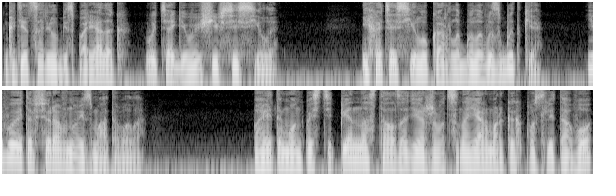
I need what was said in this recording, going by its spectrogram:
где царил беспорядок, вытягивающий все силы. И хотя сил у Карла было в избытке, его это все равно изматывало. Поэтому он постепенно стал задерживаться на ярмарках после того,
